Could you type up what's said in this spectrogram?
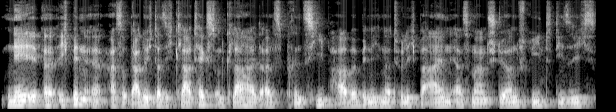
Nee, äh, ich bin, äh, also dadurch, dass ich Klartext und Klarheit als Prinzip habe, bin ich natürlich bei allen erstmal ein Störenfried, die sich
